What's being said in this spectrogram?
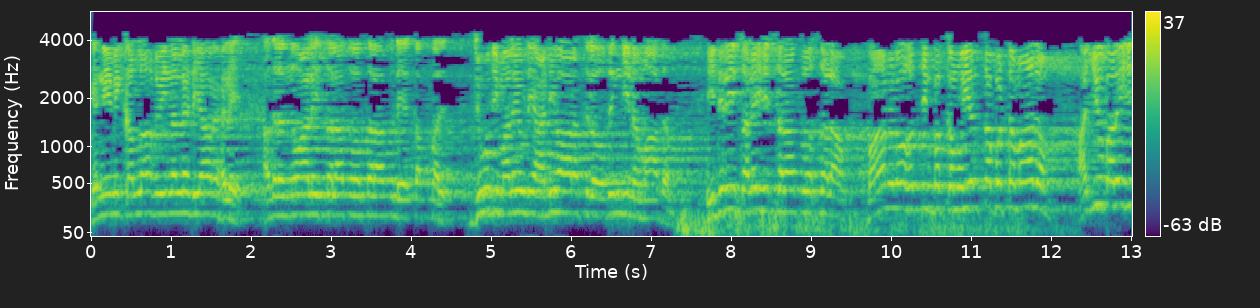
கண்ணியமிக்கு அல்லாஹுவின் நல்லடியார்களே அதுல நுவாலை சலாத்து வசலாத்துடைய கப்பல் ஜூதி மலையுடைய அடிவாரத்தில் ஒதுங்கின மாதம். இதிரி சலைஹி சலாத்து வசலாம் வானலோகத்தின் பக்கம் உயர்த்தப்பட்ட மாதம். ஐயூப் அலைஹி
